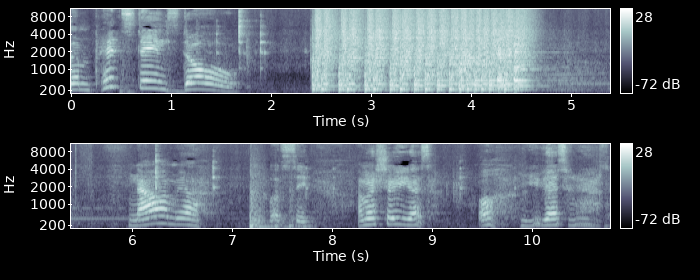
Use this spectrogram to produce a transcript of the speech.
Them pit stains dough. Now I'm gonna let's see. I'm gonna show you guys. Oh, you guys are gonna have to.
